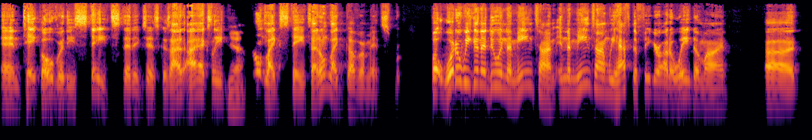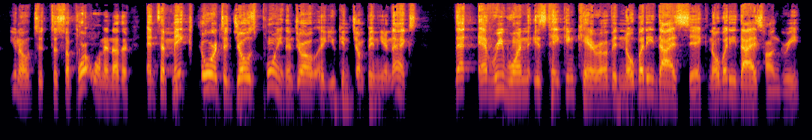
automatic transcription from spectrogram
and take over these states that exist. Because I, I, actually yeah. don't like states, I don't like governments. But what are we going to do in the meantime? In the meantime, we have to figure out a way to mine, uh, you know, to, to support one another and to make sure, to Joe's point, and Joe, uh, you can jump in here next, that everyone is taken care of and nobody dies sick, nobody dies hungry,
